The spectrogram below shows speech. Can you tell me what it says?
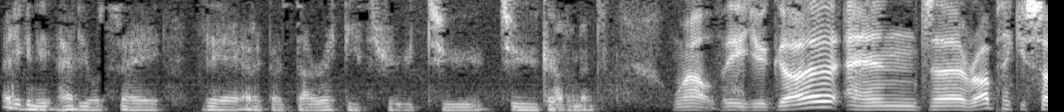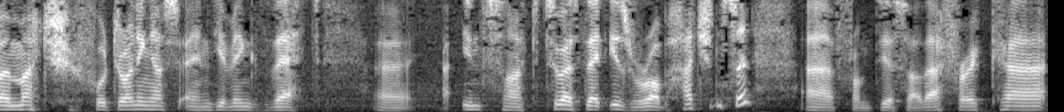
And you can have your say there, and it goes directly through to to government. Well, there you go. And uh, Rob, thank you so much for joining us and giving that uh, insight to us. That is Rob Hutchinson uh, from Dear South Africa,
